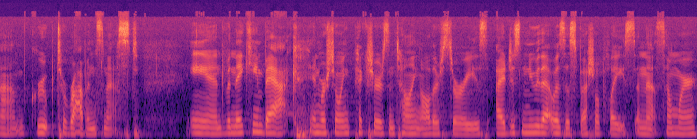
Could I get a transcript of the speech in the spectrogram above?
um, group to Robin's Nest. And when they came back and were showing pictures and telling all their stories, I just knew that was a special place and that somewhere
